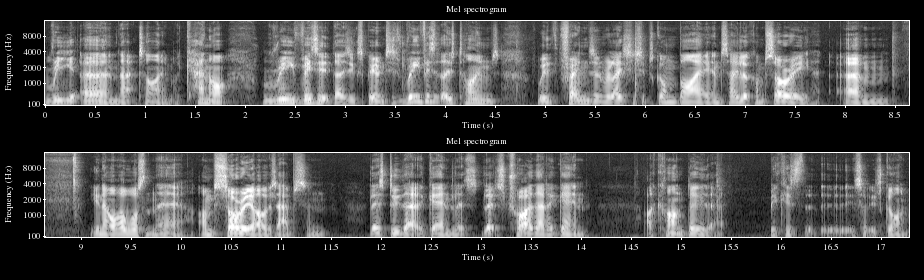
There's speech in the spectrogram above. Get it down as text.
re-earn that time. I cannot revisit those experiences, revisit those times with friends and relationships gone by, and say, "Look, I'm sorry." Um, you know, I wasn't there. I'm sorry I was absent. Let's do that again. Let's let's try that again. I can't do that because it's, it's gone.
